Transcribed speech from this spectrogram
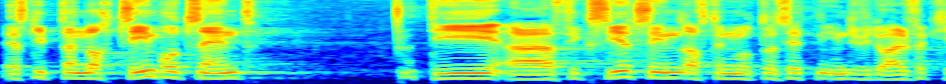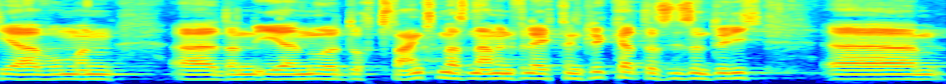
Es gibt dann noch 10 Prozent, die äh, fixiert sind auf den motorisierten Individualverkehr, wo man äh, dann eher nur durch Zwangsmaßnahmen vielleicht ein Glück hat. Das ist natürlich ähm,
